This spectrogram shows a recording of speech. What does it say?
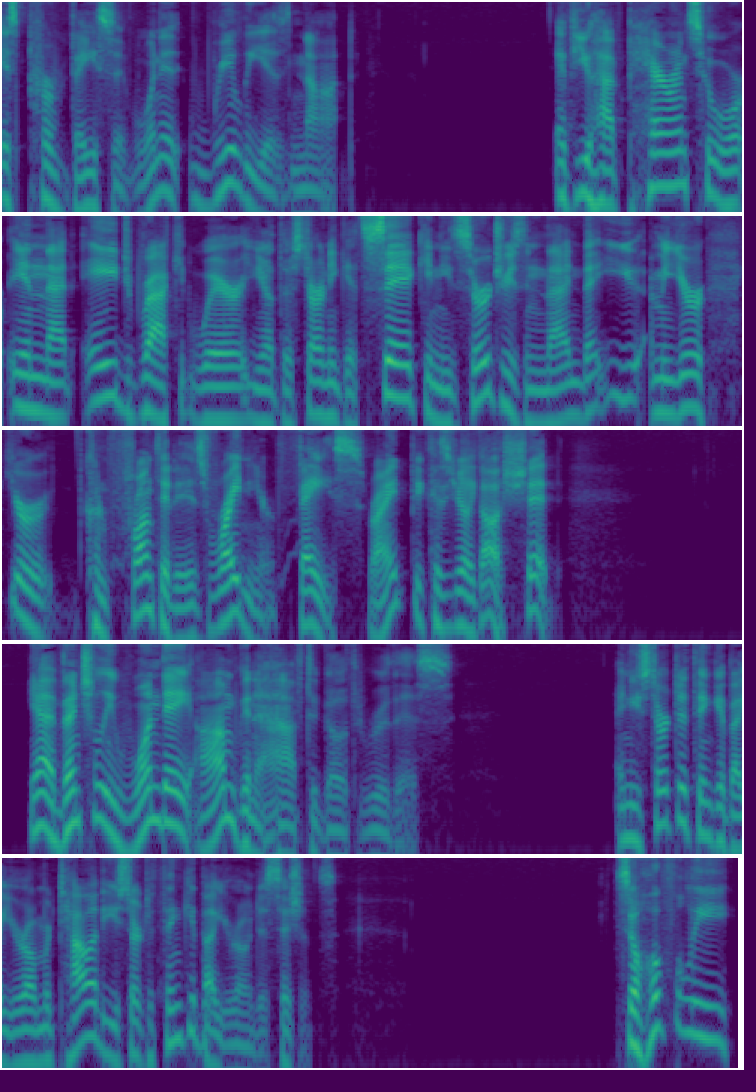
is pervasive when it really is not. If you have parents who are in that age bracket where you know they're starting to get sick and need surgeries and that, that you, I mean, you're you're confronted. It's right in your face, right? Because you're like, oh shit, yeah. Eventually, one day I'm gonna have to go through this, and you start to think about your own mortality. You start to think about your own decisions. So hopefully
